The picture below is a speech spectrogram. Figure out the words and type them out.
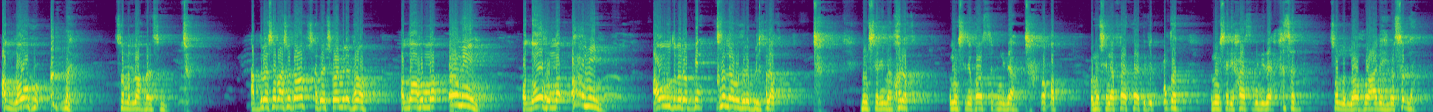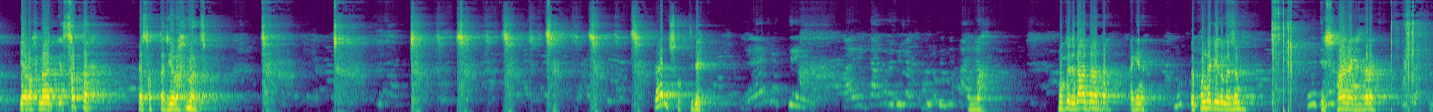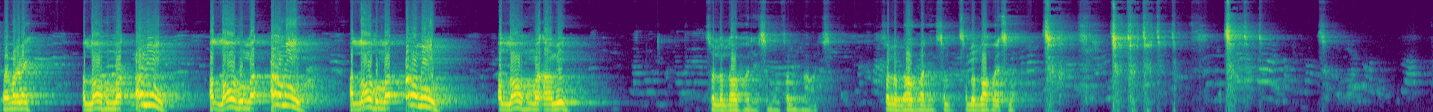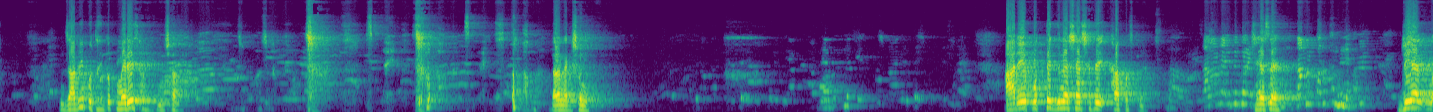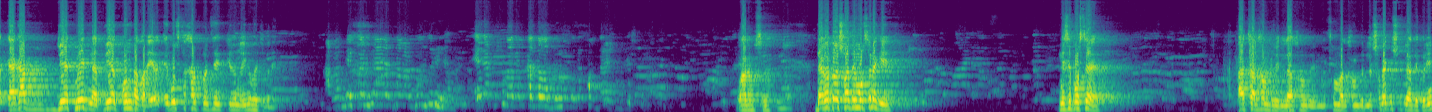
الله اكبر صلى الله عليه وسلم عبد الله সাহেব আসো তো সবাই সবাই মিলে ধরো اللهم امين اللهم امين اعوذ برب قل اعوذ برب الفلق من شر ما خلق ومن شر غاسق اذا وقب ومن شر نفاثات في العقد ومن شر حاسد اذا حسد صلى الله عليه وسلم يا رحمن يا ستر يا ستر يا رحمن তার শক্তি রে আল্লাহ মুখে দাঁড়ান দাঁড়ান দাঁড়ান আগে না ওই ফোনটা কি করলেন জান ইস হয় না কিছু দাঁড়ান ভয় মরে নাই اللهم آمين اللهم آمين اللهم آمين اللهم آمين যাবি কোথায়? তো মেরে দাঁড়ান শুনি। আর প্রত্যেক দিনের সাথে সাথে খারাপ করছে না ঠিক আছে? দুই এক মিনিট না, দুই এক ঘণ্টা করে এইভাবে হতে পারে? দেখো তো সতের মরছে নাকি? নিচে পড়ছে? আচ্ছা আলহামদুলিল্লাহ আলহামদুলিল্লাহ আলহামদুলিল্লাহ, সবাইকে শুক্রিয়া আদায় করি।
